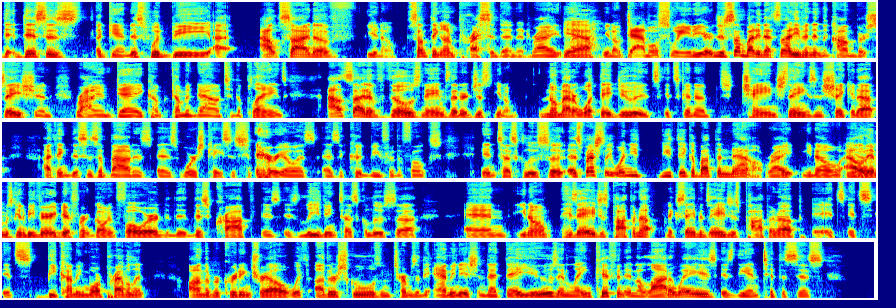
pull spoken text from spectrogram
th- this is again, this would be uh, outside of you know something unprecedented, right? Yeah, like, you know Dabo Swinney or just somebody that's not even in the conversation. Ryan Day com- coming down to the plains. Outside of those names that are just you know no matter what they do, it's it's going to change things and shake it up. I think this is about as as worst case scenario as as it could be for the folks in Tuscaloosa, especially when you you think about the now, right? You know, yeah. Alabama's going to be very different going forward. The, this crop is is leaving Tuscaloosa, and you know his age is popping up. Nick Saban's age is popping up. It's it's it's becoming more prevalent on the recruiting trail with other schools in terms of the ammunition that they use. And Lane Kiffin, in a lot of ways, is the antithesis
